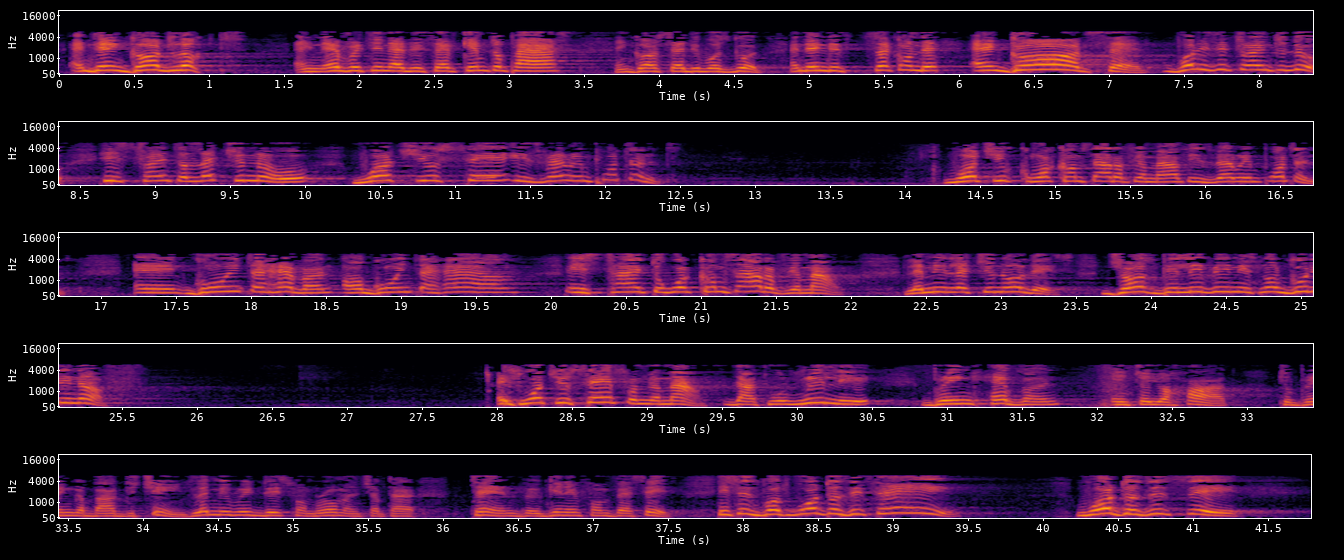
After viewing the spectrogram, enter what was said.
and then God looked, and everything that He said came to pass, and God said it was good. And then the second day, and God said, what is He trying to do? He's trying to let you know what you say is very important. What you, what comes out of your mouth is very important. And going to heaven or going to hell is tied to what comes out of your mouth. Let me let you know this. Just believing is not good enough. It's what you say from your mouth that will really bring heaven into your heart to bring about the change. Let me read this from Romans chapter 10, beginning from verse 8. He says, But what does it say? What does it say?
